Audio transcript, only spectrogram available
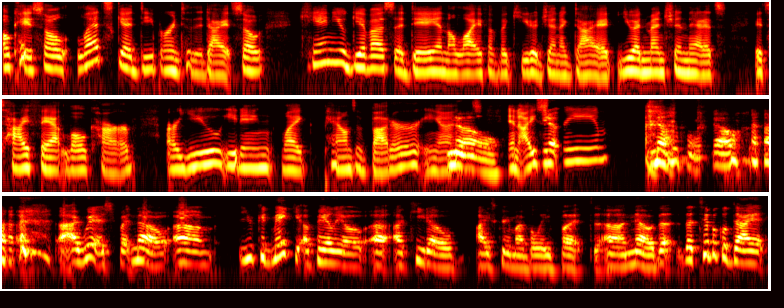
Okay, so let's get deeper into the diet. So, can you give us a day in the life of a ketogenic diet? You had mentioned that it's it's high fat, low carb. Are you eating like pounds of butter and no. and ice you know, cream? no, no. I wish, but no. Um, you could make a paleo, uh, a keto ice cream, I believe, but uh, no. The the typical diet,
